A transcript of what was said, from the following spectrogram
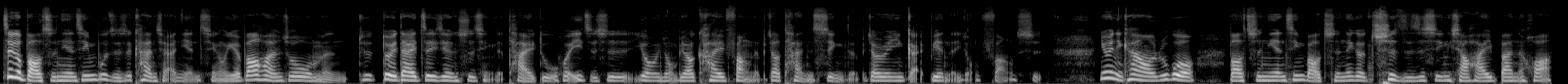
这个保持年轻，不只是看起来年轻哦，也包含说我们就对待这件事情的态度，会一直是用一种比较开放的、比较弹性的、比较愿意改变的一种方式。因为你看哦，如果保持年轻、保持那个赤子之心，小孩一般的话，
